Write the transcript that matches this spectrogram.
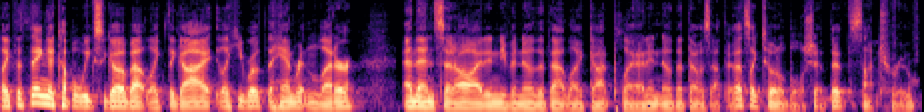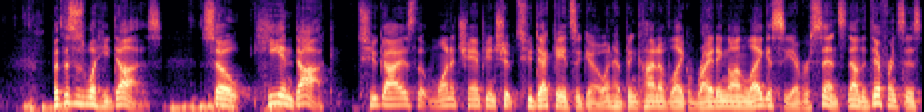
like the thing a couple weeks ago about like the guy like he wrote the handwritten letter and then said, "Oh, I didn't even know that that like got play. I didn't know that that was out there." That's like total bullshit. That's not true. But this is what he does. So he and Doc, two guys that won a championship two decades ago and have been kind of like writing on legacy ever since. Now the difference is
